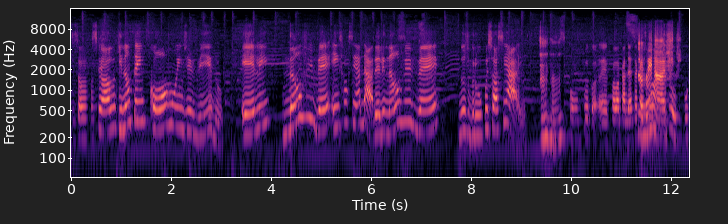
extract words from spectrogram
de sociólogo, que não tem como o indivíduo ele não viver em sociedade, ele não viver nos grupos sociais. Uhum. Como foi é, colocado essa Também questão acho. Grupo,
